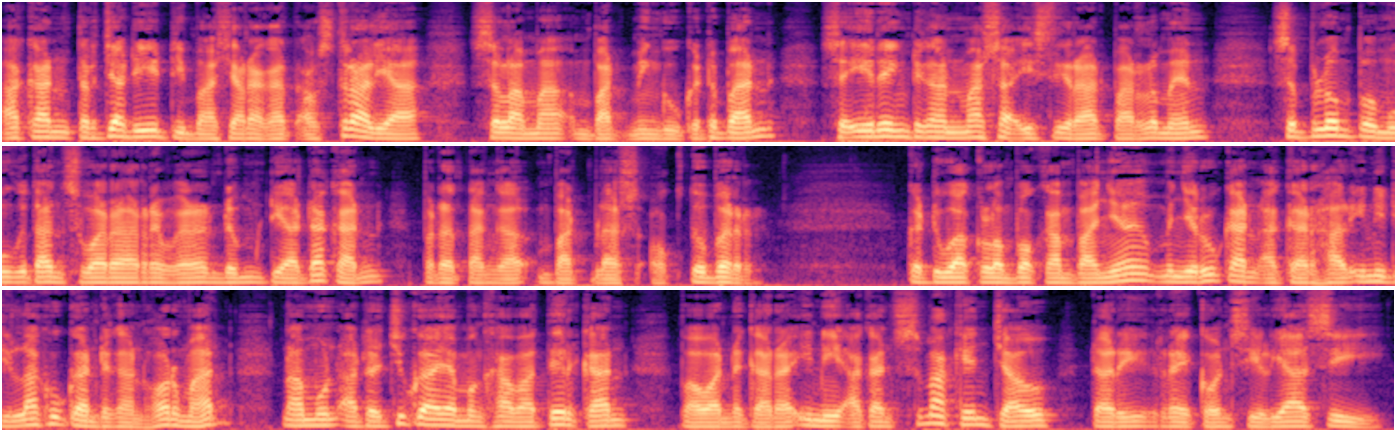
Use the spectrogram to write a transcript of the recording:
akan terjadi di masyarakat Australia selama empat minggu ke depan seiring dengan masa istirahat parlemen sebelum pemungutan suara referendum diadakan pada tanggal 14 Oktober. Kedua kelompok kampanye menyerukan agar hal ini dilakukan dengan hormat, namun ada juga yang mengkhawatirkan bahwa negara ini akan semakin jauh dari rekonsiliasi.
